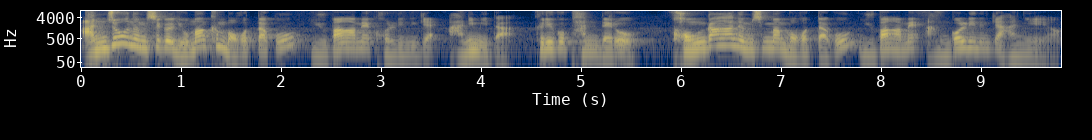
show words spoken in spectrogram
안 좋은 음식을 요만큼 먹었다고 유방암에 걸리는 게 아닙니다. 그리고 반대로 건강한 음식만 먹었다고 유방암에 안 걸리는 게 아니에요.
